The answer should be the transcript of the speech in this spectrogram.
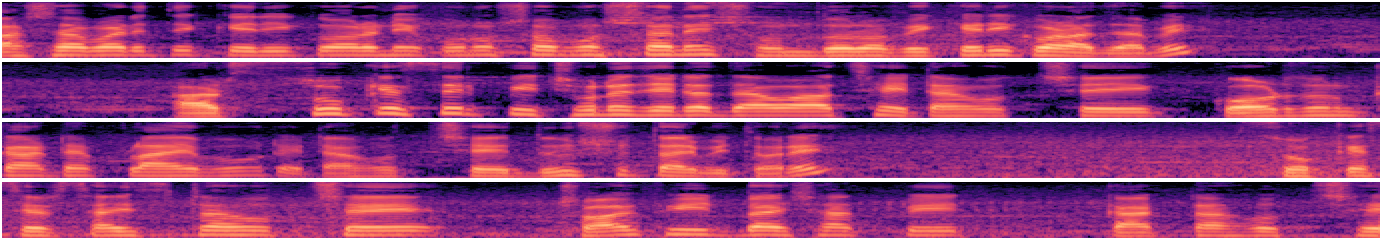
বাসা বাড়িতে ক্যারি করা নিয়ে কোনো সমস্যা নেই, সুন্দরভাবে ক্যারি করা যাবে। আর শোকেসের পিছনে যেটা দেওয়া আছে, এটা হচ্ছে গর্জন কাঠের প্লাইবোর্ড এটা হচ্ছে দুই সুতার ভিতরে। শোকেসের সাইজটা হচ্ছে ছয় ফিট বাই সাত ফিট কাঠটা হচ্ছে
